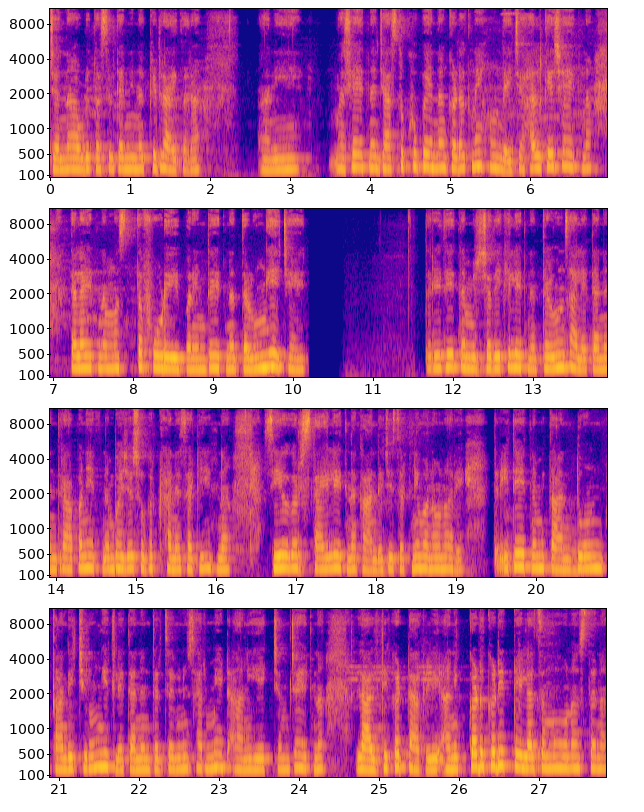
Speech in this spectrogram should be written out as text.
ज्यांना आवडत असेल त्यांनी नक्की ट्राय करा. आणि असे आहेत ना जास्त खूप आहेत ना कडक नाही होऊन द्यायचे हलकेचे आहेत ना त्याला आहेत ना मस्त फोड येईपर्यंत आहेत ना तळून घ्यायचे आहेत तर इथे आहेत ना मिरच्या देखील आहेत ना तळून झाल्या त्यानंतर आपण आहेत ना भज्यासोबत खाण्यासाठी आहेत ना सिंहगड स्टाईल आहेत ना कांद्याची चटणी बनवणार आहे तर इथे आहेत ना मी कां दोन कांदे चिरून घेतले त्यानंतर चवीनुसार मीठ आणि एक चमचा आहेत ना लाल तिखट टाकली आणि कडकडीत तेलाचं मोहन असतं ना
